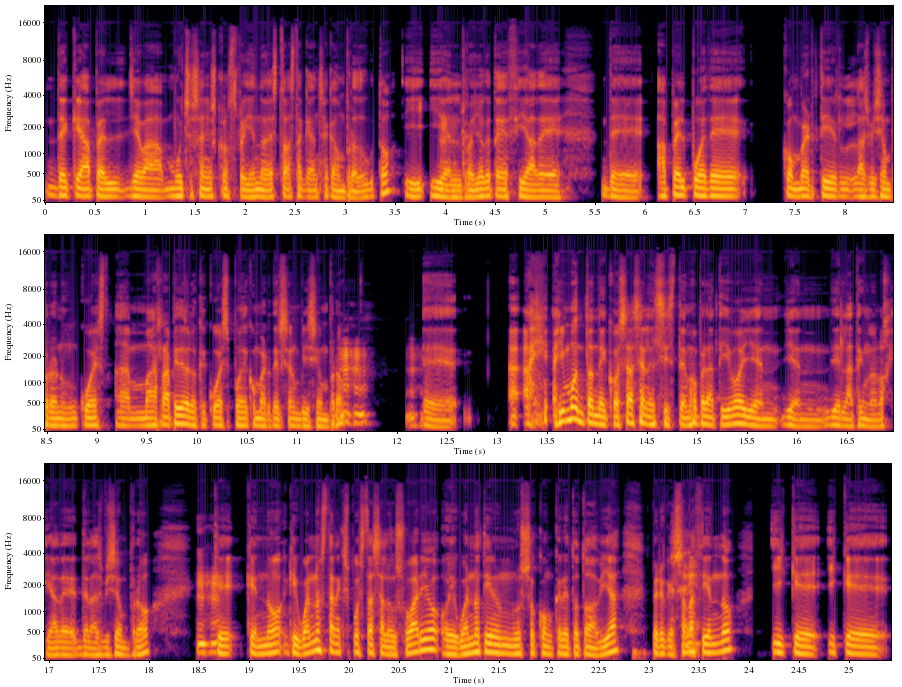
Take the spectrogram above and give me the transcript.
de que Apple lleva muchos años construyendo esto hasta que han sacado un producto y, el rollo que te decía de, Apple puede convertir las Vision Pro en un Quest ah, más rápido de lo que Quest puede convertirse en Vision Pro. Eh, hay, un montón de cosas en el sistema operativo y en, la tecnología de, las Vision Pro que, no, que igual no están expuestas al usuario o igual no tienen un uso concreto todavía, pero que están haciendo y que, y que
